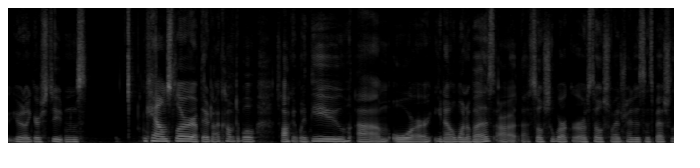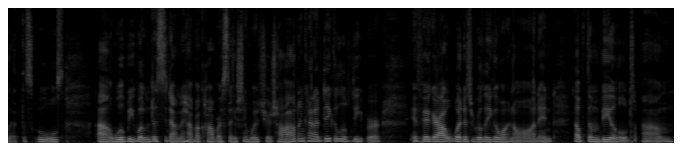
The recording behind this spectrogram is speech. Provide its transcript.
your students counselor if they're not comfortable talking with you um, or you know one of us our a social worker or social and transition specialist at the schools uh, will be willing to sit down and have a conversation with your child and kind of dig a little deeper and figure out what is really going on and help them build um,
